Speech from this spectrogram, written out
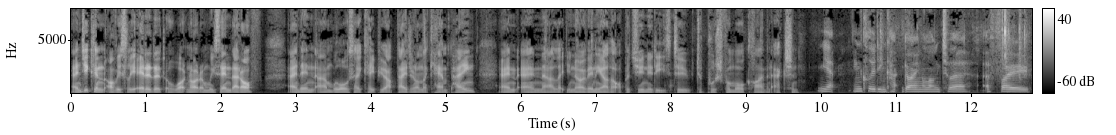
And you can obviously edit it or whatnot, and we send that off. And then um, we'll also keep you updated on the campaign and, and uh, let you know of any other opportunities to, to push for more climate action. Yeah, including going along to a, a faux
